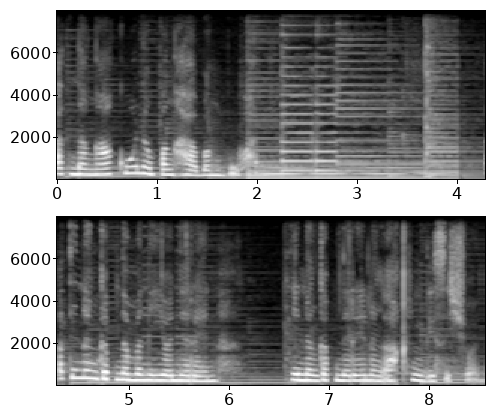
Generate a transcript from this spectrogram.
at nangako ng panghabang buhay. At tinanggap naman niyon ni Ren. Tinanggap ni Ren ang aking desisyon.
